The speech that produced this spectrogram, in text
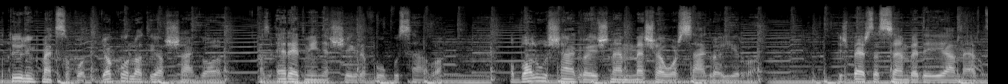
A tőlünk megszokott gyakorlatiassággal, az eredményességre fókuszálva, a valóságra és nem meseországra írva. És persze szenvedéllyel, mert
